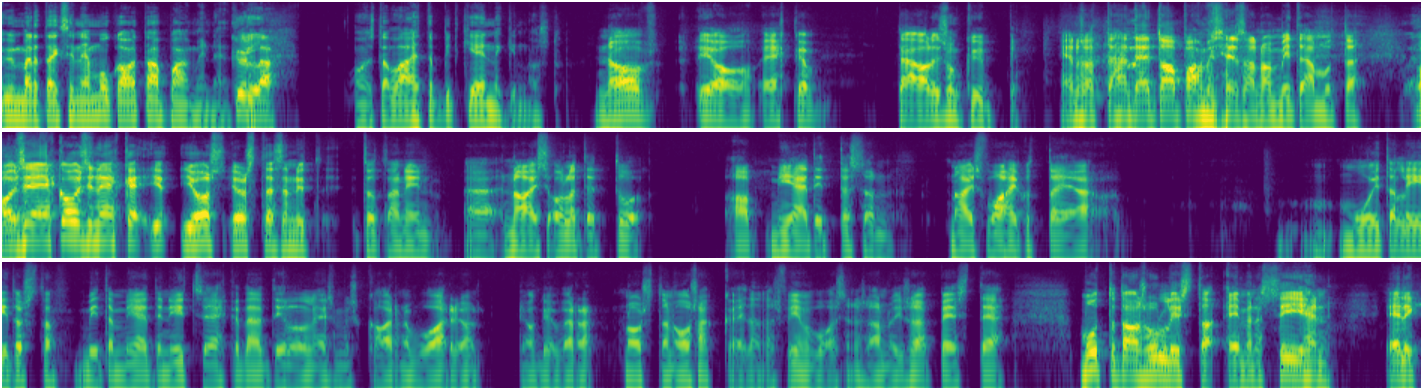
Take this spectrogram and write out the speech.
ymmärtääkseni mukava tapaaminen. Kyllä. On sitä laihetta pitkin ennenkin nostu. No joo, ehkä tämä oli sun kymppi. En osaa tähän teidän tapaamiseen sanoa mitään, mutta olisin ehkä, olisin ehkä jos, jos tässä nyt tota niin, äh, naisoletettu äh, mietit, tässä on naisvaikuttaja muita liitosta, mitä mietin itse ehkä tämän tilanne, esimerkiksi Kaarina Vuori on jonkin verran nostanut osakkeita tässä viime vuosina, saanut isoja pestejä. Mutta tämä on sun lista, ei mennä siihen. Eli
